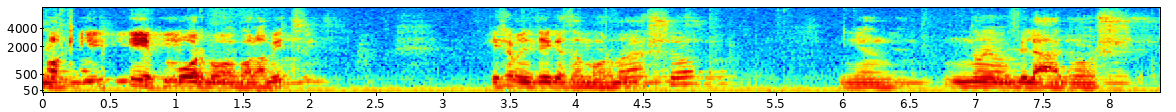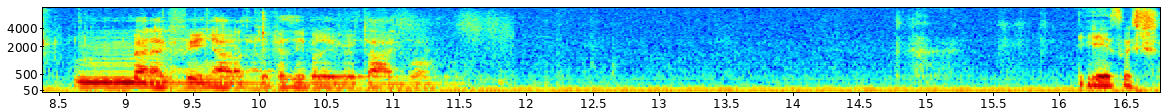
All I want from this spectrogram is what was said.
Aki épp mormol valamit, és amint végez a mormolással, ilyen nagyon világos, meleg fény árad ki a kezébe lévő tájból. Jézus.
